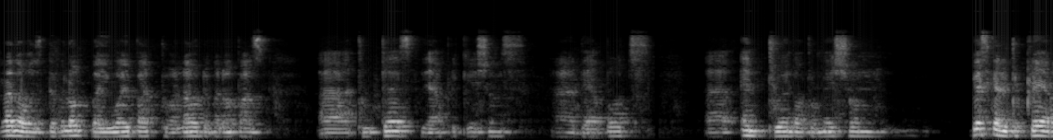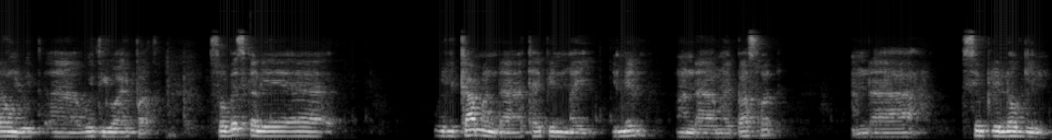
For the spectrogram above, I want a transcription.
rather was developed by UiPath to allow developers uh, to test their applications, uh, their bots, uh, end-to-end automation, basically to play around with uh, with UiPath. So basically, we'll come and type in my email and my password and simply log in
